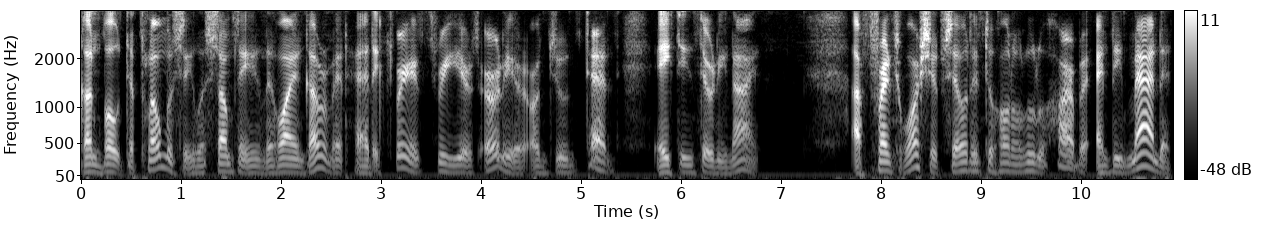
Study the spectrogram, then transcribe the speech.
Gunboat diplomacy was something the Hawaiian government had experienced three years earlier on June 10, 1839. A French warship sailed into Honolulu harbor and demanded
